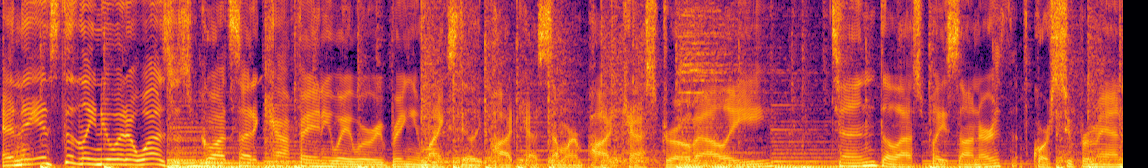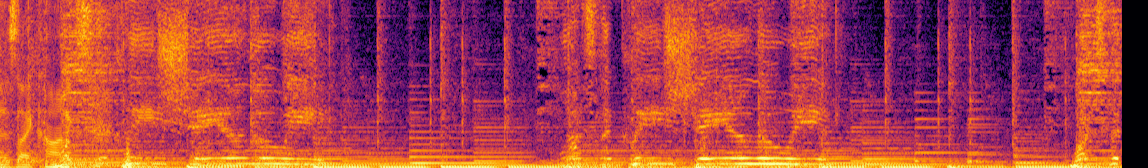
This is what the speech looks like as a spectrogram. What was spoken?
And they instantly knew what it was. Let's go outside a cafe anyway, where we bring you Mike's Daily Podcast somewhere in Podcastro Valley. 10, the last place on earth. Of course, Superman is iconic. What's the cliche of the week? What's the cliche of the week? What's the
